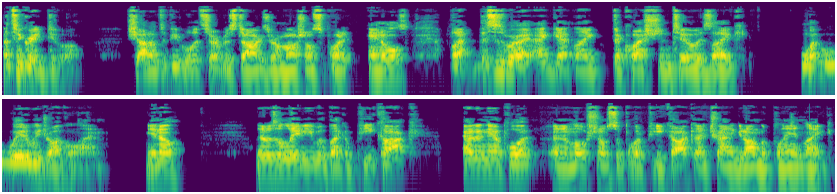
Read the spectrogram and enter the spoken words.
That's a great duo shout out to people with service dogs or emotional support animals. But this is where I, I get like the question too is like, what, where do we draw the line? You know, there was a lady with like a peacock at an airport, an emotional support peacock, like trying to get on the plane. Like,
